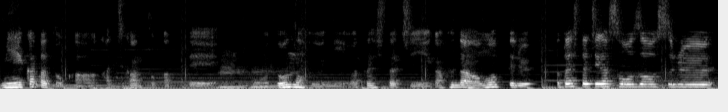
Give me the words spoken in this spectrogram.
う見え方とか価値観とかって、こうどんな風に私たちが普段思ってる私たちが想像する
